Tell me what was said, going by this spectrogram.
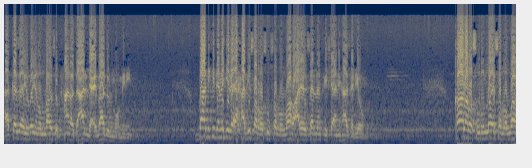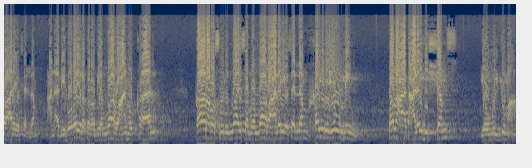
هكذا يبين الله سبحانه وتعالى لعباده المؤمنين. بعد كده نجد أحاديث الرسول صلى الله عليه وسلم في شأن هذا اليوم. قال رسول الله صلى الله عليه وسلم عن أبي هريرة رضي الله عنه قال قال رسول الله صلى الله عليه وسلم خير يوم طلعت عليه الشمس يوم الجمعة.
